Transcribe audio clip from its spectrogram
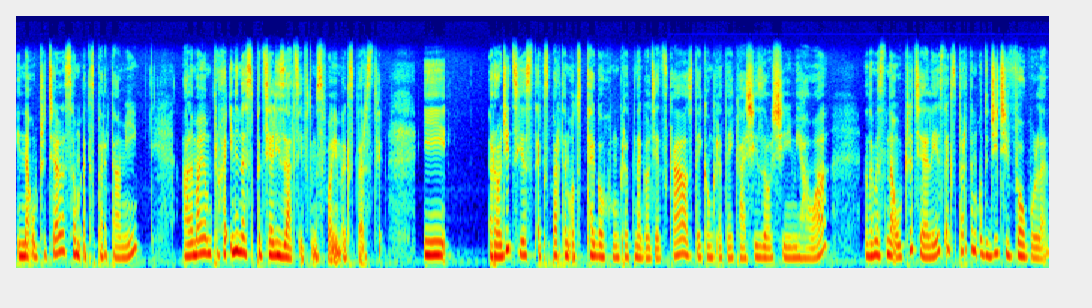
i nauczyciel są ekspertami, ale mają trochę inne specjalizacje w tym swoim ekspertstwie. I rodzic jest ekspertem od tego konkretnego dziecka, od tej konkretnej Kasi, Zosi i Michała, natomiast nauczyciel jest ekspertem od dzieci w ogóle,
